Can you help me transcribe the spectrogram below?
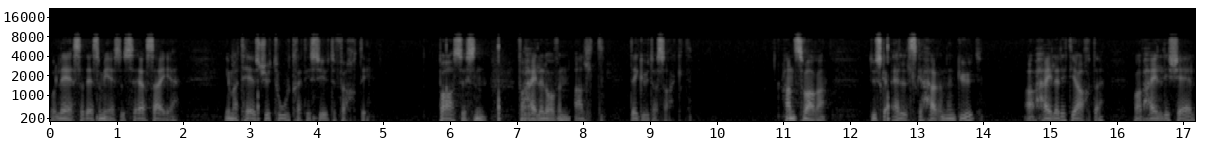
og lese det som Jesus her sier i Matteus 22, 37-40. Basisen for hele loven, alt det Gud har sagt. Han svarer, du skal elske Herren din Gud av hele ditt hjerte og av hele din sjel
